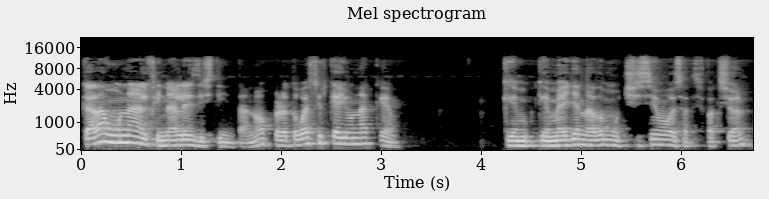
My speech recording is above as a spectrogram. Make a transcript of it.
cada una al final es distinta, ¿no? Pero te voy a decir que hay una que, que, que me ha llenado muchísimo de satisfacción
